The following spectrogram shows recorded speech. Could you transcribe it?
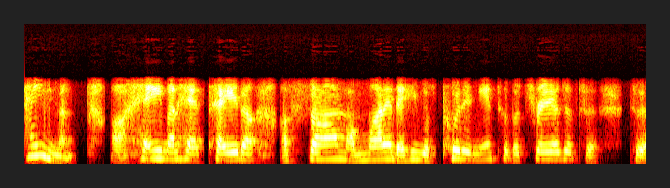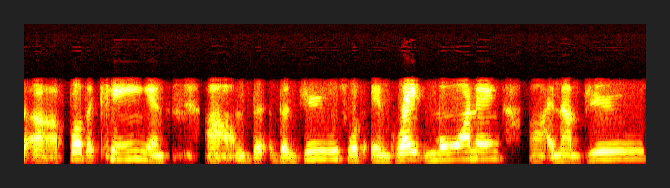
Haman. Uh, Haman had paid a, a sum of money that he was putting into the treasure to to uh, for the king, and um, the the Jews was in great mourning, uh, and the Jews,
